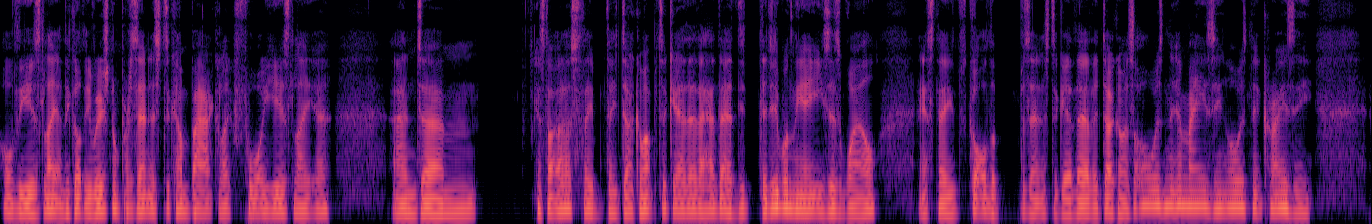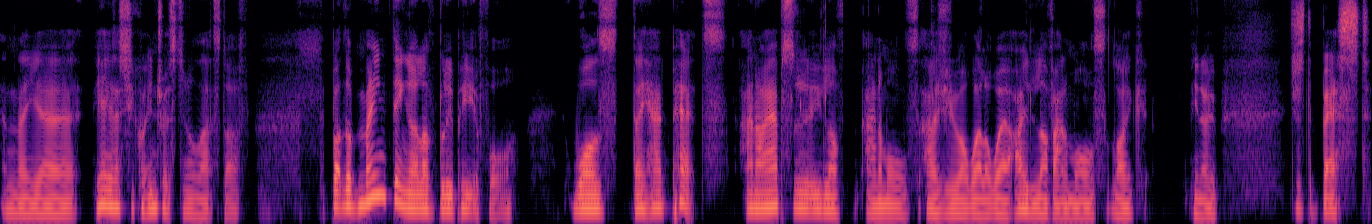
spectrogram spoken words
all the years later. They got the original presenters to come back like 40 years later, and um, it's like oh, so they they dug them up together. They had they, they did one in the 80s as well, and so they got all the presenters together. They dug them. It's like, oh, isn't it amazing? Oh, isn't it crazy? And they uh, yeah, it's actually quite interesting all that stuff. But the main thing I loved Blue Peter for was they had pets, and I absolutely love animals, as you are well aware. I love animals, like you know, just the best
